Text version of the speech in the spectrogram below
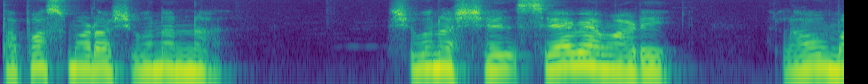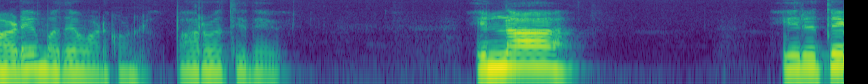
ತಪಸ್ ಮಾಡೋ ಶಿವನನ್ನು, ಶಿವನ ಸೇವೆ ಮಾಡಿ ಲವ್ ಮಾಡಿ ಮದುವೆ ಮಾಡಿಕೊಂಡ್ಳು ಪಾರ್ವತಿ ದೇವಿ. ಇನ್ನು ಈ ರೀತಿ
